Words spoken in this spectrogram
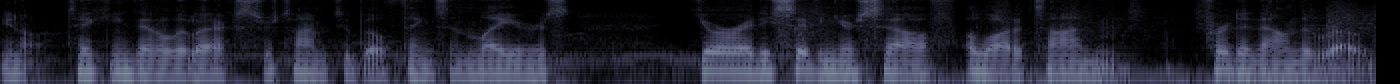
you know, taking that a little extra time to build things in layers, you're already saving yourself a lot of time further down the road.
